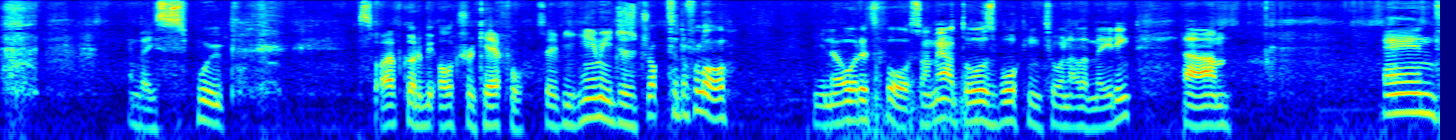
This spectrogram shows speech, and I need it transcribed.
and they swoop. So I've got to be ultra careful. So if you hear me just drop to the floor, you know what it's for. So I'm outdoors walking to another meeting. Um, and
